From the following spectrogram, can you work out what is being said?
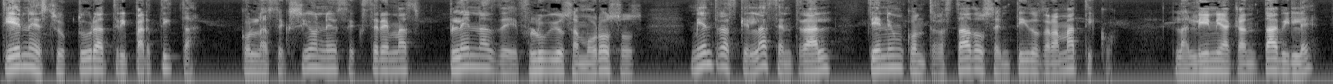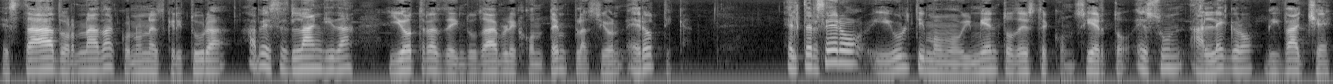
Tiene estructura tripartita, con las secciones extremas plenas de fluvios amorosos, mientras que la central tiene un contrastado sentido dramático. La línea cantabile está adornada con una escritura a veces lánguida y otras de indudable contemplación erótica. El tercero y último movimiento de este concierto es un allegro vivace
